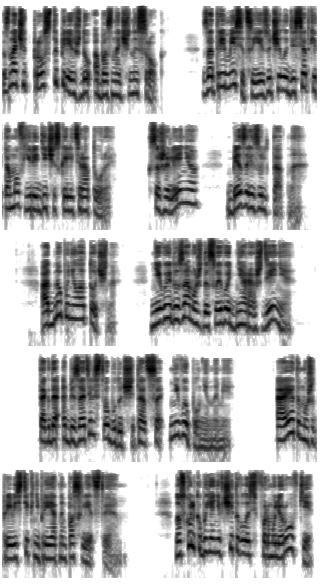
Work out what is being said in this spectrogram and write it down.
значит, просто пережду обозначенный срок. За три месяца я изучила десятки томов юридической литературы. К сожалению, безрезультатно. Одно поняла точно. Не выйду замуж до своего дня рождения, тогда обязательства будут считаться невыполненными. А это может привести к неприятным последствиям. Но сколько бы я ни вчитывалась в формулировки,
